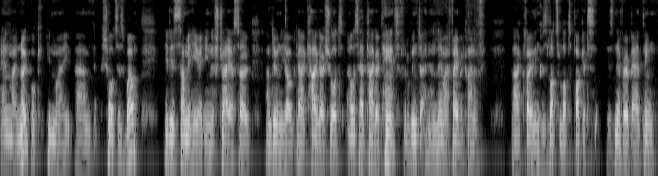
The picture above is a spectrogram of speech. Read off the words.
and my notebook in my um, shorts as well. It is summer here in Australia, so I'm doing the old uh, cargo shorts. I also have cargo pants for the winter, and they're my favourite kind of uh, clothing because lots and lots of pockets is never a bad thing.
